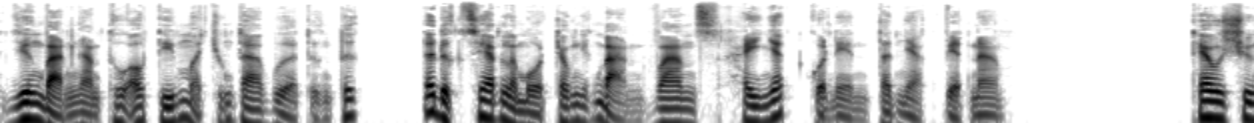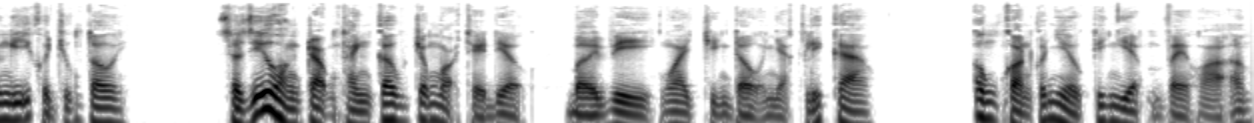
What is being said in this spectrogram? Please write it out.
Dương bản ngàn thu áo tím mà chúng ta vừa thưởng thức đã được xem là một trong những bản vans hay nhất của nền tân nhạc Việt Nam. Theo suy nghĩ của chúng tôi, sở dĩ Hoàng Trọng thành công trong mọi thể điệu bởi vì ngoài trình độ nhạc lý cao, ông còn có nhiều kinh nghiệm về hòa âm.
